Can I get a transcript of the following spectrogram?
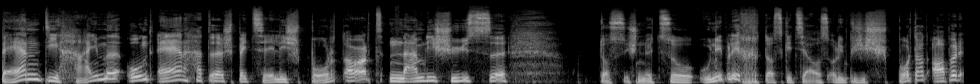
Bern, die Heime und er hat eine spezielle Sportart, nämlich Schiessen. Das ist nicht so unüblich, das gibt es ja als olympische Sportart, aber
